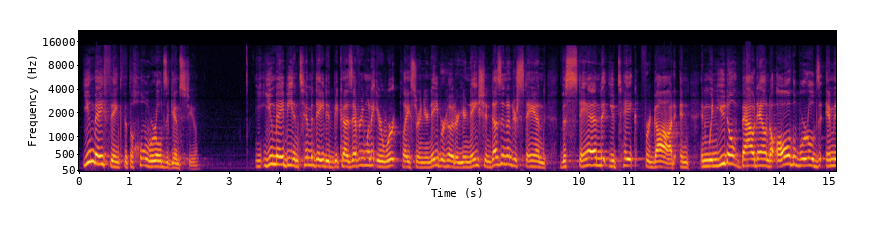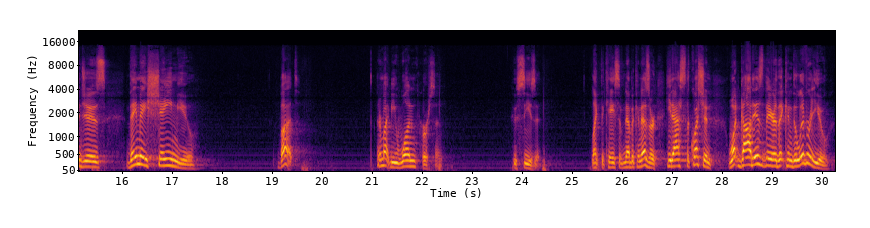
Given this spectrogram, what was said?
You may think that the whole world's against you. You may be intimidated because everyone at your workplace or in your neighborhood or your nation doesn't understand the stand that you take for God. And, and when you don't bow down to all the world's images, they may shame you. But there might be one person who sees it. Like the case of Nebuchadnezzar, he'd ask the question, What God is there that can deliver you?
